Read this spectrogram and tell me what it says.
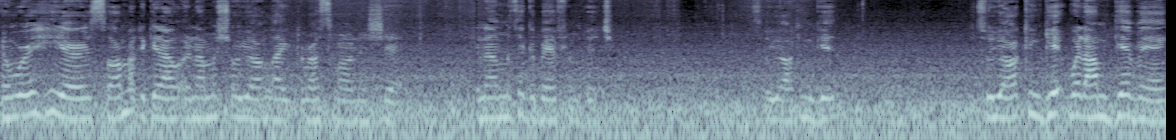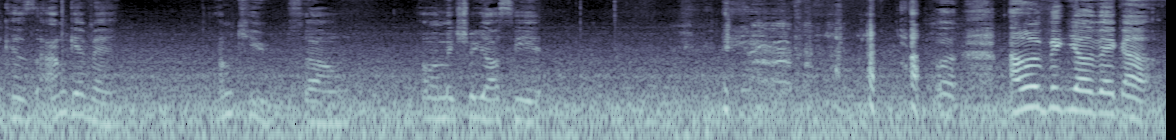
And we're here. So I'm about to get out and I'm going to show y'all like the restaurant and shit. And I'm going to take a bathroom picture. So y'all can get so y'all can get what I'm giving because I'm giving. I'm cute. So I'm going to make sure y'all see it. I'm gonna pick y'all back up.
